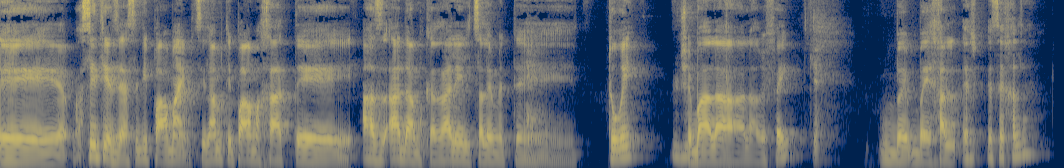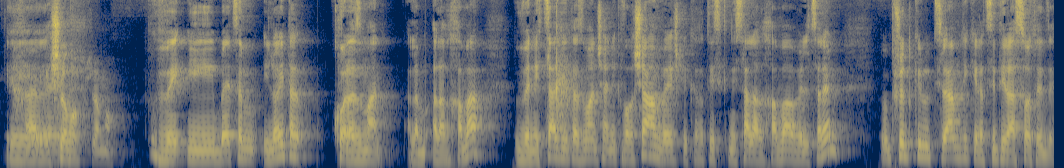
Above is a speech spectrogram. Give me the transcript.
אה, עשיתי את זה, עשיתי פעמיים. צילמתי פעם אחת, אה, אז אדם קרא לי לצלם את טורי, שבא ל-RFA. כן. בהיכל, איזה היכל זה? שלמה. שלמה. והיא בעצם, היא לא הייתה כל הזמן על הרחבה, וניצלתי את הזמן שאני כבר שם, ויש לי כרטיס כניסה לרחבה ולצלם, ופשוט כאילו צילמתי כי רציתי לעשות את זה.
